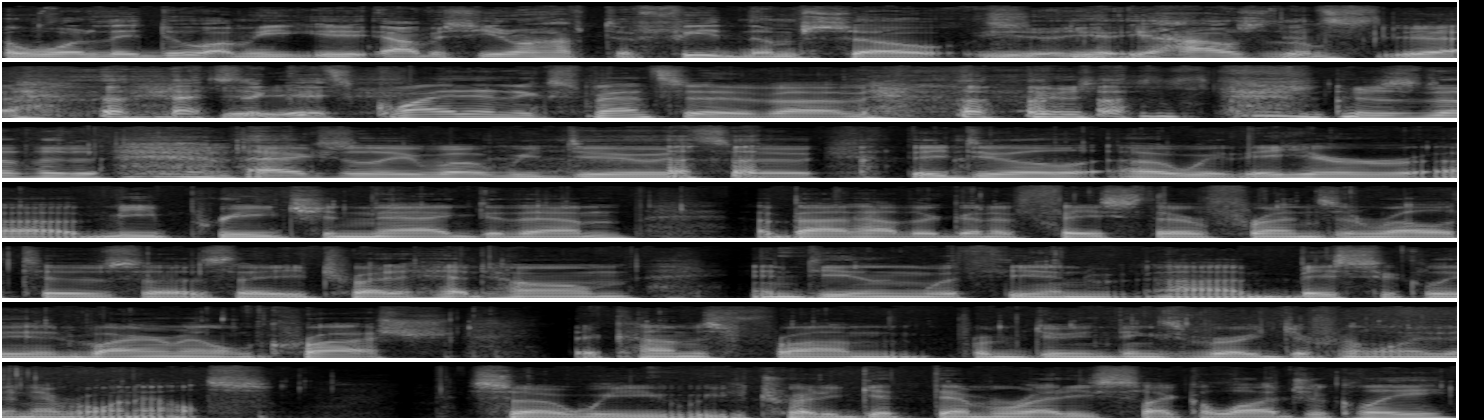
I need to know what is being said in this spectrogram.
And what do they do? I mean, you- obviously, you don't have to feed them, so you, you, you house them. It's, yeah, a it's quite inexpensive. Uh, there's, there's nothing. To, actually, what we do is so they do. Uh, we, they hear uh, me preach and nag to them about how they're going to face their friends and relatives as they try to head home and dealing with the uh, basically environmental crush that comes from from doing things very differently than everyone else. So we, we try to get them ready psychologically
